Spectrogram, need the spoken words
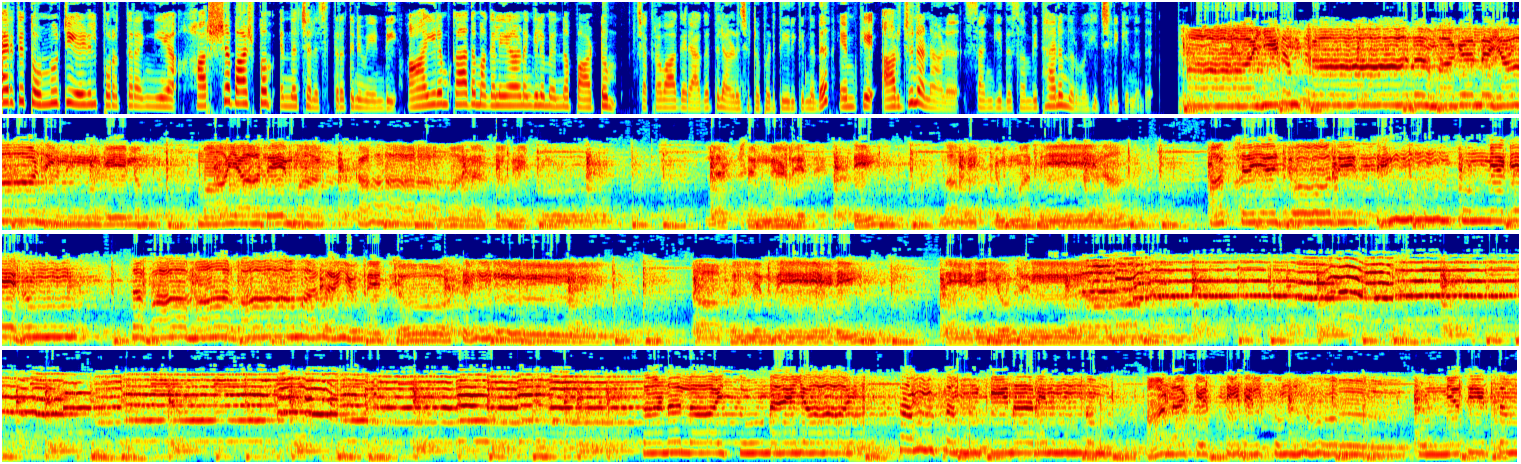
തൊള്ളായിരത്തി തൊണ്ണൂറ്റിയേഴിൽ പുറത്തിറങ്ങിയ ഹർഷബാഷ്പം എന്ന ചലച്ചിത്രത്തിനു വേണ്ടി ആയിരം കാതം അകലെയാണെങ്കിലും എന്ന പാട്ടും ചക്രവാക രാഗത്തിലാണ് ചിട്ടപ്പെടുത്തിയിരിക്കുന്നത് എം കെ അർജുനനാണ് സംഗീത സംവിധാനം നിർവഹിച്ചിരിക്കുന്നത്. നമിക്കും മദീന. അക്ഷയ ജ്യോതി പുണ്യഗേഹം സഭാമാർവാമലയുടെ ചോട്ടിൽ സാഫല്യം നേടി തേടിയൊരില്ല. തണലായി തുണയായി സംസം അണകെട്ടി നിൽക്കുന്നു. പുണ്യതീർത്ഥം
